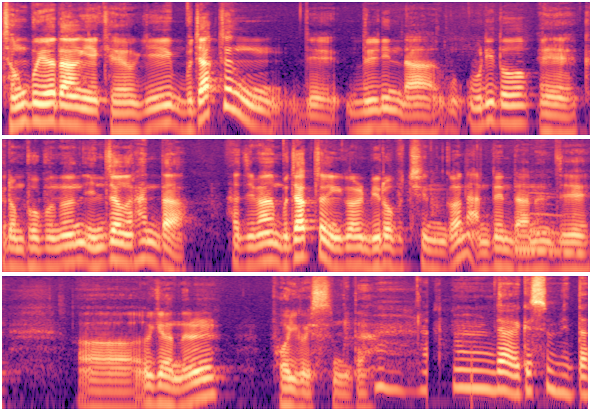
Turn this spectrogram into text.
정부 여당의 개혁이 무작정 이제 늘린다. 우- 우리도 예, 그런 부분은 인정을 한다. 하지만 무작정 이걸 밀어붙이는 건 안 된다는 음. 이제 어, 의견을 보이고 있습니다. 음, 네, 알겠습니다.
